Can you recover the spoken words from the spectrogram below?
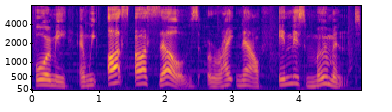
for me. And we ask ourselves right now, in this moment,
